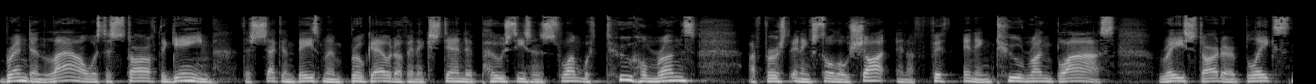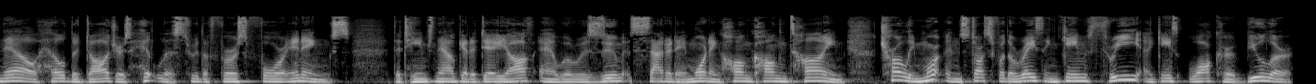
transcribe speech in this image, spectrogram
Brandon Lowe was the star of the game. The second baseman broke out of an extended postseason slump with two home runs, a first inning solo shot, and a fifth inning two-run blast. Rays starter Blake Snell held the Dodgers hitless through the first four innings. The teams now get a day off and will resume Saturday morning Hong Kong time. Charlie Morton starts for the Rays in Game 3 against Walker Buehler.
